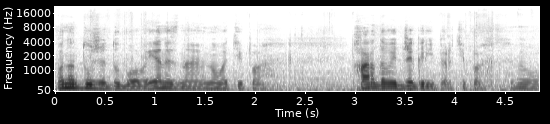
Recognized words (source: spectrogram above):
Воно дуже дубове, я не знаю. Ну, типу, хардовий Reaper, типу. Ну,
